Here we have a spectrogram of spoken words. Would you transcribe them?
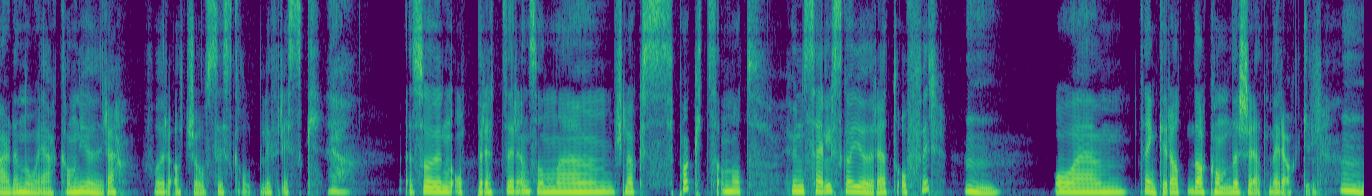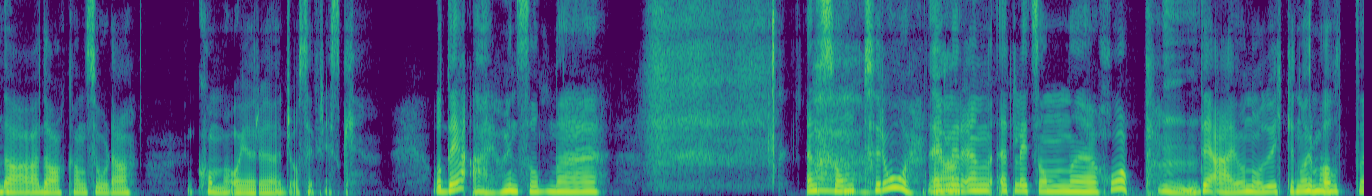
er det noe jeg kan gjøre for at Josie skal bli frisk? Ja. Så hun oppretter en sånn eh, slags pakt om at hun selv skal gjøre et offer, Mm. og um, tenker at da kan det skje et mirakel. Mm. Da, da kan sola komme og gjøre Josie frisk. Og det er jo en sånn uh, En sånn tro, Ja. eller en, et litt sånn uh, håp. Mm. Det er jo noe du ikke normalt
